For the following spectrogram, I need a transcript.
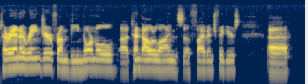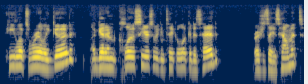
Tyranno Ranger from the normal uh, $10 line of 5 inch figures. Uh, he looks really good. I get in close here so we can take a look at his head, or I should say his helmet.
